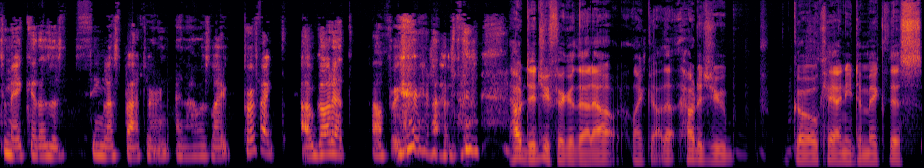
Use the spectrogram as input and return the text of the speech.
to make it as a seamless pattern," and I was like, "Perfect, I've got it. I'll figure it out." how did you figure that out? Like, uh, how did you go? Okay, I need to make this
